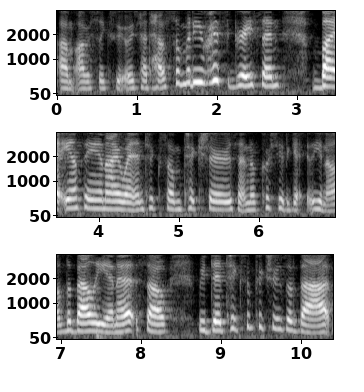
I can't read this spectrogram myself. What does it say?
um, obviously, because we always had to have somebody with Greyson. But Anthony and I went and took some pictures, and of course, you had to get, you know, the belly in it. So we did take some pictures of that.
